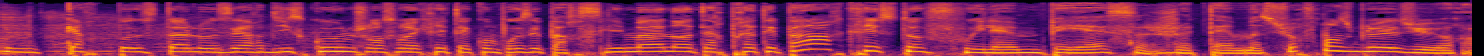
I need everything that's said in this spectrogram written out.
de postale aux airs disco, une chanson écrite et composée par Slimane, interprétée par Christophe Willem, PS, je t'aime, sur France Bleu Azur.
